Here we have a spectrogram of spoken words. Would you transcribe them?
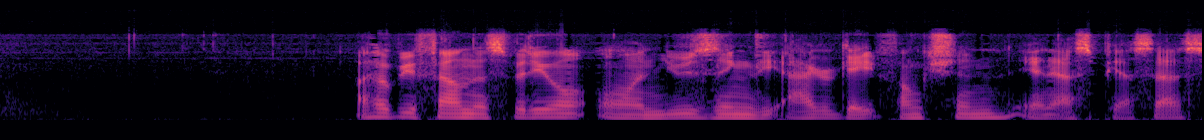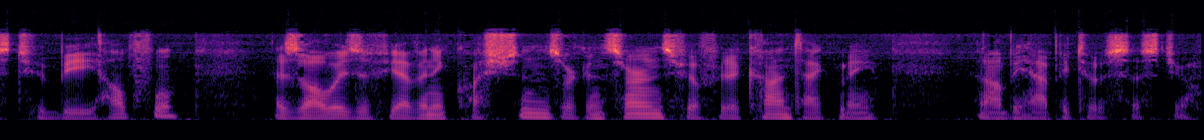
I hope you found this video on using the aggregate function in SPSS to be helpful. As always, if you have any questions or concerns, feel free to contact me, and I'll be happy to assist you.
